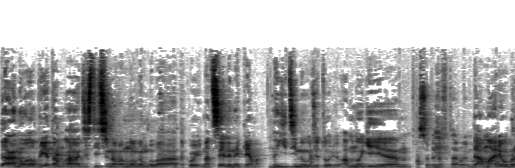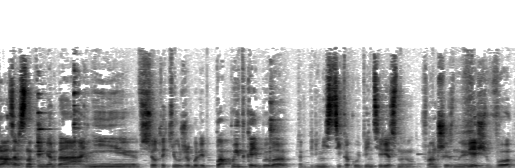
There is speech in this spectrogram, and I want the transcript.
Да, но оно при этом а, действительно во многом было такой нацеленной прямо на единую аудиторию. А многие, Особенно второй. да, Mario Brothers, например, да, они все-таки уже были попыткой было там, перенести какую-то интересную франшизную вещь в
